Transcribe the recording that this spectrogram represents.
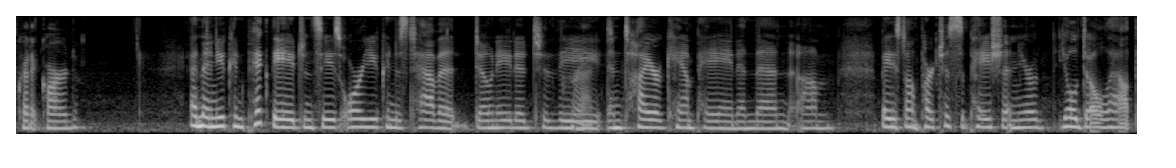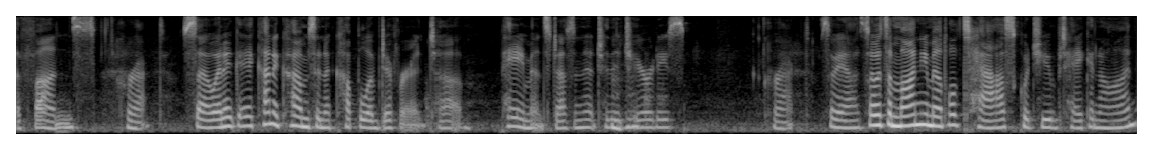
credit card. And then you can pick the agencies, or you can just have it donated to the Correct. entire campaign, and then um, based on participation, you'll you'll dole out the funds. Correct. So, and it, it kind of comes in a couple of different uh, payments, doesn't it, to the Mm-hmm. charities? Correct. So yeah, so it's a monumental task which you've taken on,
